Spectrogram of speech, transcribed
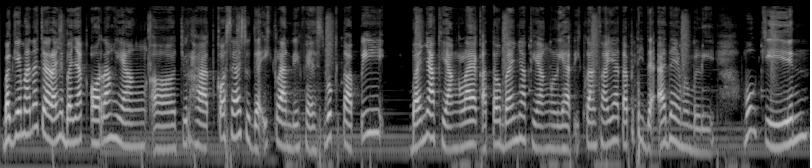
Bagaimana caranya banyak orang yang uh, curhat, kok saya sudah iklan di Facebook tapi banyak yang like atau banyak yang lihat iklan saya tapi tidak ada yang membeli. Mungkin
